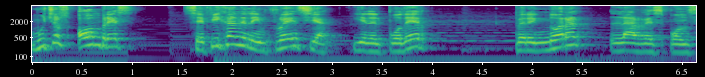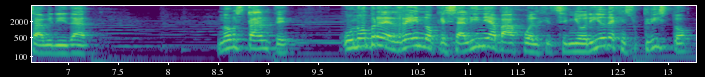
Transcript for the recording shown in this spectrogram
Muchos hombres se fijan en la influencia y en el poder pero ignoran la responsabilidad. No obstante, un hombre del reino que se alinea bajo el señorío de Jesucristo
